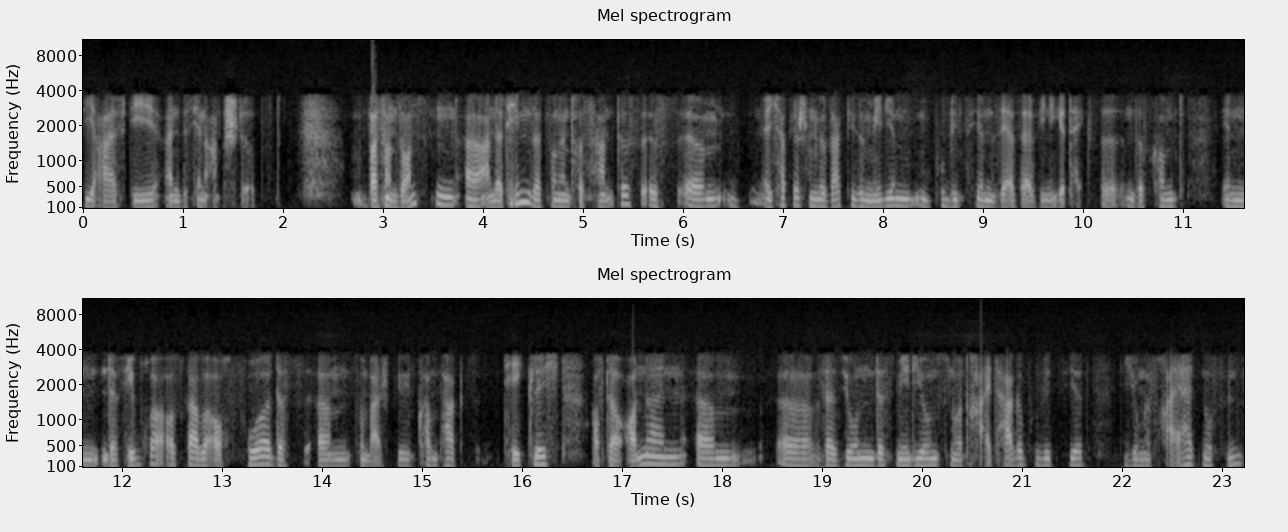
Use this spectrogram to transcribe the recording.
die AfD ein bisschen abstürzt. Was ansonsten äh, an der Themensetzung interessant ist, ist, ähm, ich habe ja schon gesagt, diese Medien publizieren sehr, sehr wenige Texte. Das kommt in der Februarausgabe auch vor, dass ähm, zum Beispiel Kompakt täglich auf der Online-Version ähm, äh, des Mediums nur drei Tage publiziert, die junge Freiheit nur fünf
